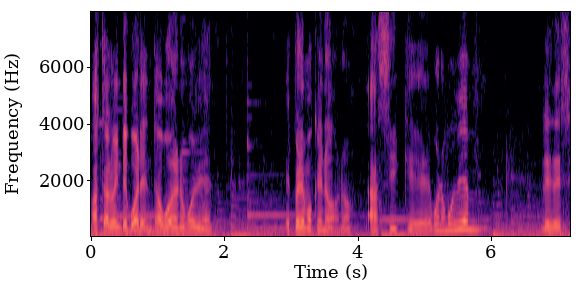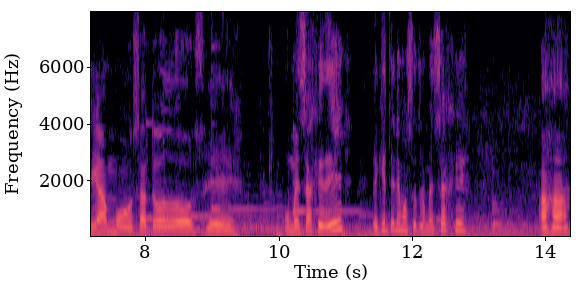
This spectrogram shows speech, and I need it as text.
hasta el 2040. Bueno, muy bien. Esperemos que no, ¿no? Así que, bueno, muy bien. Les deseamos a todos eh, un mensaje de... ¿De quién tenemos otro mensaje? Ajá.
